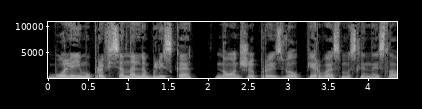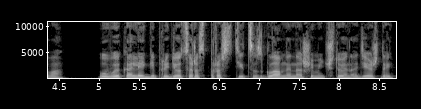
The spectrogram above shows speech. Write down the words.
более ему профессионально близкое, но он же произвел первые осмысленные слова. Увы, коллеги, придется распроститься с главной нашей мечтой и надеждой.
